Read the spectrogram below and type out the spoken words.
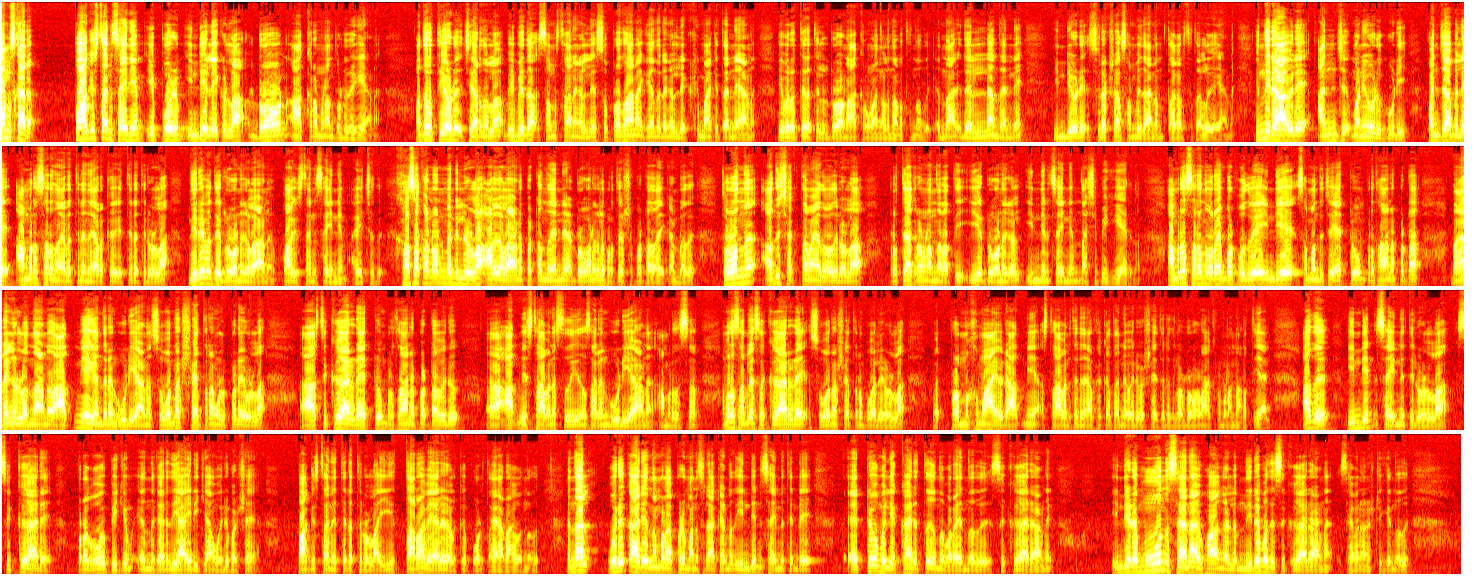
നമസ്കാരം. പാകിസ്ഥാൻ സൈന്യം ഇപ്പോഴും ഇന്ത്യയിലേക്കുള്ള ഡ്രോൺ ആക്രമണം തുടരുകയാണ്. അതിർത്തിയോട് ചേർന്നുള്ള വിവിധ സംസ്ഥാനങ്ങളിലെ സുപ്രധാന കേന്ദ്രങ്ങൾ ലക്ഷ്യമാക്കി തന്നെയാണ് ഇവർ ഇത്തരത്തിൽ ഡ്രോൺ ആക്രമണങ്ങൾ നടത്തുന്നത്. എന്നാൽ ഇതെല്ലാം തന്നെ ഇന്ത്യയുടെ സുരക്ഷാ സംവിധാനം തകർത്ത് തള്ളുകയാണ്. ഇന്ന് രാവിലെ അഞ്ച് മണിയോടുകൂടി പഞ്ചാബിലെ അമൃത്സർ നഗരത്തിന് നേർക്ക് ഇത്തരത്തിലുള്ള നിരവധി ഡ്രോണുകളാണ് പാകിസ്ഥാൻ സൈന്യം അയച്ചത്. ഹസ കണ്ടോൺമെന്റിലുള്ള ആളുകളാണ് പെട്ടെന്ന് തന്നെ ഡ്രോണുകൾ പ്രത്യക്ഷപ്പെട്ടതായി കണ്ടത്. തുടർന്ന് അതിശക്തമായ തോതിലുള്ള പ്രത്യാക്രമണം നടത്തി ഈ ഡ്രോണുകൾ ഇന്ത്യൻ സൈന്യം നശിപ്പിക്കുകയായിരുന്നു. അമൃത്സർ എന്ന് പറയുമ്പോൾ പൊതുവേ ഇന്ത്യയെ സംബന്ധിച്ച് ഏറ്റവും പ്രധാനപ്പെട്ട നഗരങ്ങളിലൊന്നാണ് ആത്മീയ കേന്ദ്രം കൂടിയാണ്. സുവർണക്ഷേത്രം ഉൾപ്പെടെയുള്ള സിഖുകാരുടെ ഏറ്റവും പ്രധാനപ്പെട്ട ഒരു ആത്മീയ സ്ഥാപനം സ്ഥിതി ചെയ്യുന്ന സ്ഥലം കൂടിയാണ് അമൃത്സർ അമൃത്സറിലെ സിഖുകാരുടെ സുവർണക്ഷേത്രം പോലെയുള്ള പ്രമുഖമായ ഒരു ആത്മീയ സ്ഥാപനത്തിന് നേർക്കൊക്കെ തന്നെ ഒരുപക്ഷെ ഡ്രോൺ ആക്രമണം നടത്തിയാൽ അത് ഇന്ത്യൻ സൈന്യത്തിലുള്ള സിഖുകാരെ പ്രകോപിപ്പിക്കും എന്ന് കരുതിയായിരിക്കാം ഒരുപക്ഷെ. പാകിസ്ഥാൻ ഇത്തരത്തിലുള്ള ഈ തറവേലകൾക്ക് ഇപ്പോൾ തയ്യാറാകുന്നത്. എന്നാൽ ഒരു കാര്യം നമ്മൾ എപ്പോഴും മനസ്സിലാക്കേണ്ടത് ഇന്ത്യൻ സൈന്യത്തിന്റെ ഏറ്റവും വലിയ കരുത്ത് എന്ന് പറയുന്നത് സിഖുകാരാണ്. ഇന്ത്യയുടെ മൂന്ന് സേനാ വിഭാഗങ്ങളിലും നിരവധി സിഖുകാരാണ് സേവനമനുഷ്ഠിക്കുന്നത്.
